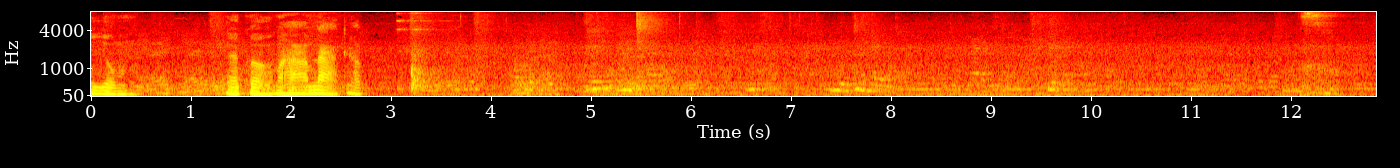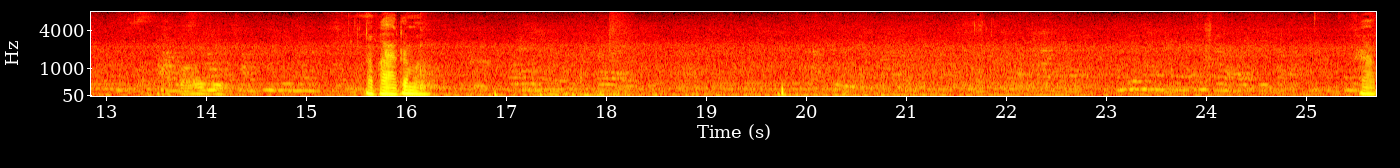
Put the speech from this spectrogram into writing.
นิยม และก็มหาอำนาจครับ หน้าผากทั้งหมดครับ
